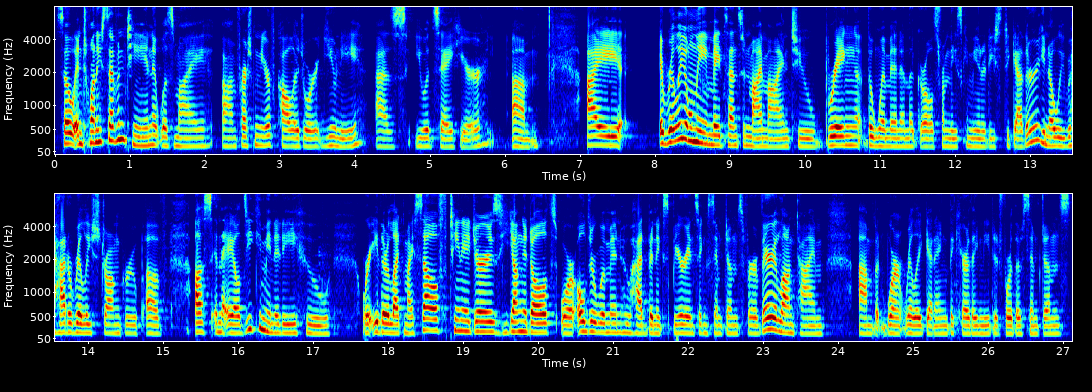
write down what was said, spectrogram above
So in 2017, it was my um, freshman year of college, or uni, as you would say here. Um, I it really only made sense in my mind to bring the women and the girls from these communities together. You know, we had a really strong group of us in the ALD community who were either like myself, teenagers, young adults, or older women who had been experiencing symptoms for a very long time, um, but weren't really getting the care they needed for those symptoms.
